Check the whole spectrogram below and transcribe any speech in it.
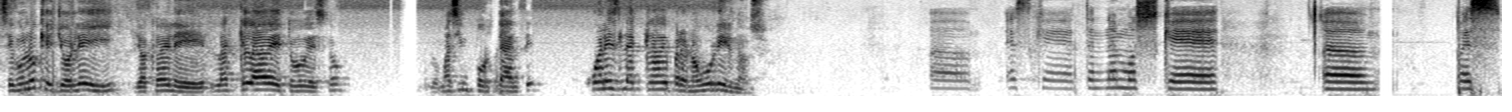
según lo que yo leí, yo acabo de leer la clave de todo esto, lo más importante, ¿cuál es la clave para no aburrirnos? Ah, es que tenemos que, ah, pues,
